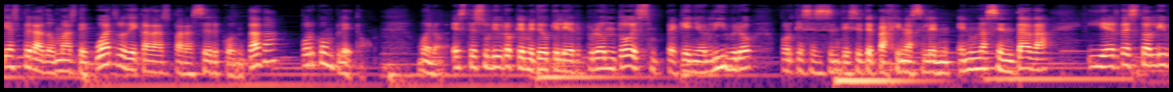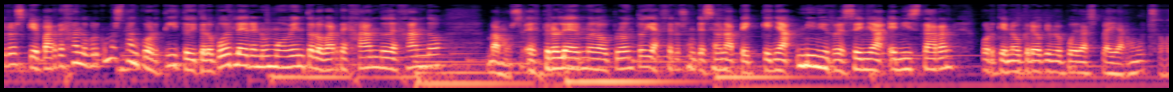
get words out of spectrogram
que ha esperado más de cuatro décadas para ser contada por completo. Bueno, este es un libro que me tengo que leer pronto, es un pequeño libro porque es 67 páginas en una sentada y es de estos libros que vas dejando, porque como es tan cortito y te lo puedes leer en un momento, lo vas dejando, dejando. Vamos, espero leérmelo pronto y haceros aunque sea una pequeña mini reseña en Instagram porque no creo que me pueda explayar mucho.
